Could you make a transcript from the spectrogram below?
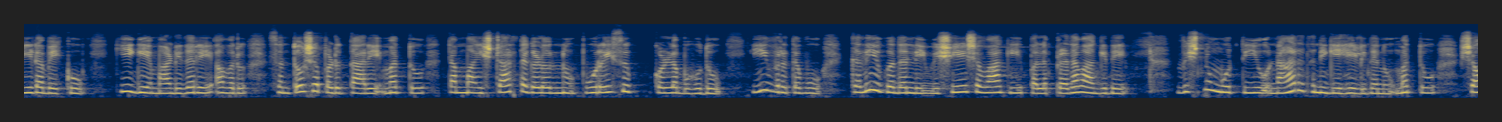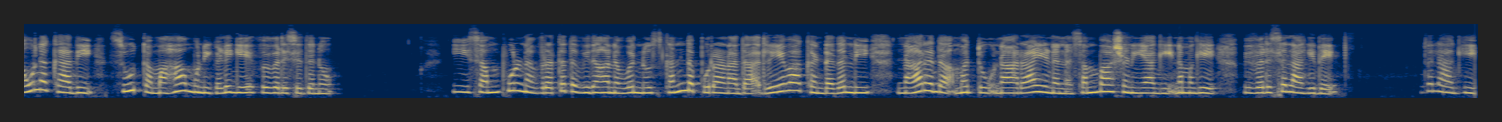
ನೀಡಬೇಕು. ಹೀಗೆ ಮಾಡಿದರೆ ಅವರು ಸಂತೋಷಪಡುತ್ತಾರೆ ಮತ್ತು ತಮ್ಮ ಇಷ್ಟಾರ್ಥಗಳನ್ನು ಪೂರೈಸಿಕೊಳ್ಳಬಹುದು. ಈ ವ್ರತವು ಕಲಿಯುಗದಲ್ಲಿ ವಿಶೇಷವಾಗಿ ಫಲಪ್ರದವಾಗಿದೆ. ವಿಷ್ಣುಮೂರ್ತಿಯು ನಾರದನಿಗೆ ಹೇಳಿದನು ಮತ್ತು ಶೌನಕಾದಿ ಸೂತ ಮಹಾಮುನಿಗಳಿಗೆ ವಿವರಿಸಿದನು. ಈ ಸಂಪೂರ್ಣ ವ್ರತದ ವಿಧಾನವನ್ನು ಸ್ಕಂದ ಪುರಾಣದ ರೇವಾಖಂಡದಲ್ಲಿ ನಾರದ ಮತ್ತು ನಾರಾಯಣನ ಸಂಭಾಷಣೆಯಾಗಿ ನಮಗೆ ವಿವರಿಸಲಾಗಿದೆ. ಮೊದಲಾಗಿ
